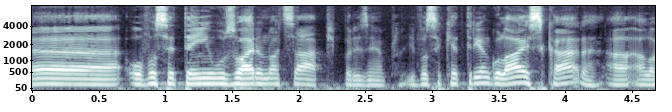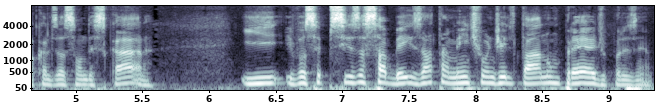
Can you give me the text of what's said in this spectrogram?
É, ou você tem o usuário no WhatsApp, por exemplo, e você quer triangular esse cara, a, a localização desse cara, e, e você precisa saber exatamente onde ele está num prédio, por exemplo.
